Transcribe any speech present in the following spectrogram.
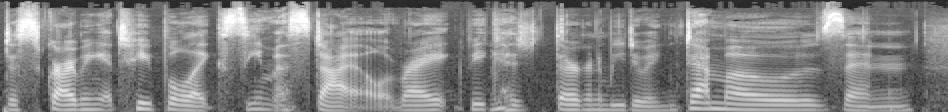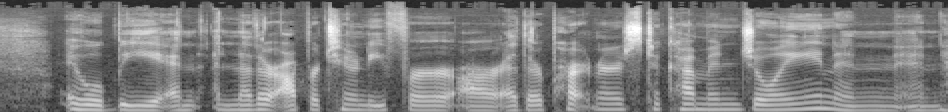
describing it to people like SEMA style, right? Because they're going to be doing demos and it will be an, another opportunity for our other partners to come and join and, and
